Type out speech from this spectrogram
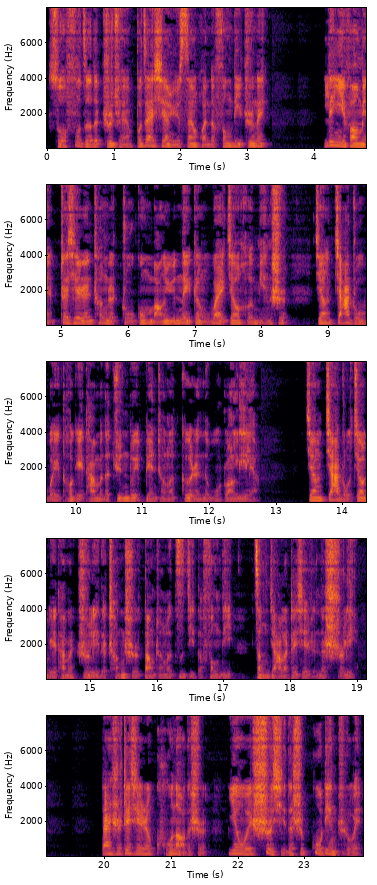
所负责的职权不再限于三桓的封地之内；另一方面，这些人趁着主公忙于内政、外交和民事，将家主委托给他们的军队变成了个人的武装力量。将家主交给他们治理的城池当成了自己的封地，增加了这些人的实力。但是这些人苦恼的是，因为世袭的是固定职位，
